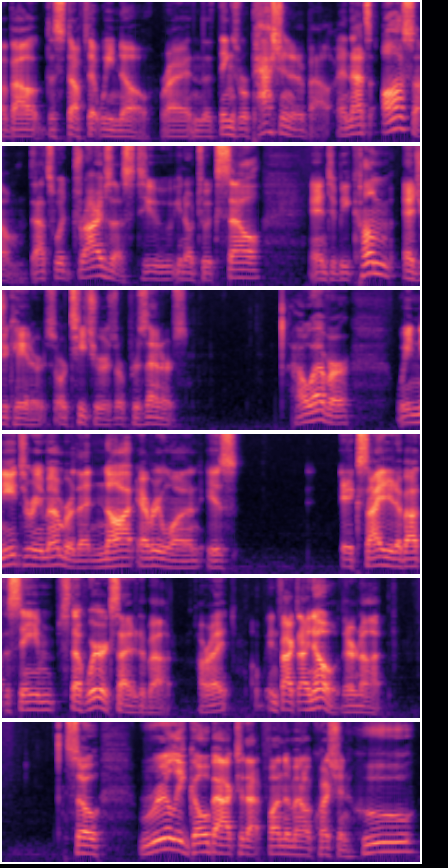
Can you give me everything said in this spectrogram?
about the stuff that we know, right, and the things we're passionate about, and that's awesome. That's what drives us to you know to excel and to become educators or teachers or presenters. However, we need to remember that not everyone is excited about the same stuff we're excited about. All right. In fact, I know they're not. So, really go back to that fundamental question who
